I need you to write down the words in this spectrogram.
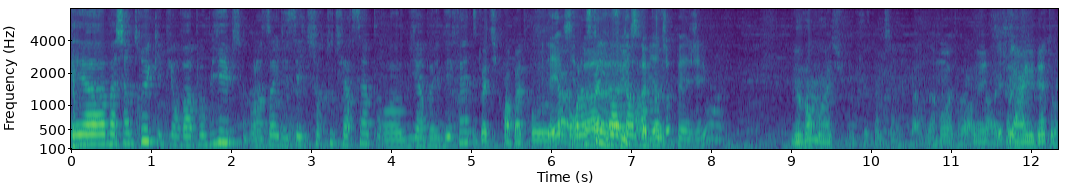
et euh, machin truc, et puis on va un peu oublier, puisque pour l'instant il essaye surtout de faire ça pour euh, oublier un peu les défaites. Toi, tu crois pas trop D'ailleurs, c'est pour pas, l'instant, il va c'est attendre pas un peu. bientôt PSG Lyon. hein Novembre, ouais, quelque chose comme ça. Bah, au bout d'un moment, il va falloir Ouais, faire les ça va choses. arriver bientôt.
